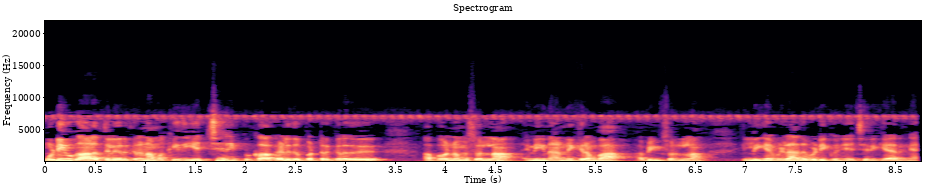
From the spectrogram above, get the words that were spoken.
முடிவு காலத்தில் இருக்கிற நமக்கு இது எச்சரிப்புக்காக எழுதப்பட்டிருக்கிறது. அப்போ நம்ம சொல்லலாம் இன்னைக்கு நான் நிக்கிறேன்பா அப்படின்னு சொல்லலாம். இல்லைங்க விழாதபடி கொஞ்சம் எச்சரிக்கையா இருங்க.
